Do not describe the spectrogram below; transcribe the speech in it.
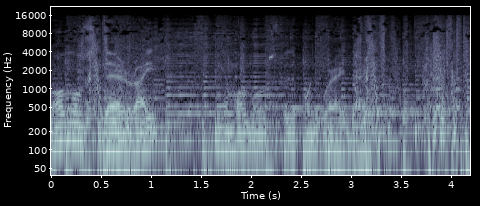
I'm almost there, right? I think I'm almost to the point where I died.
